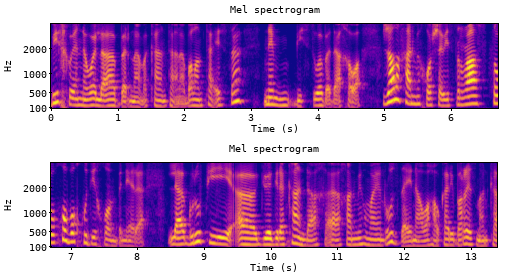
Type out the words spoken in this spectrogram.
بیخوێنەوە لە بەرنمەکانتانە بەڵام تا ئێستا نەم بیستوە بەداخەوە. ژاڵە خانمی خۆشەویست ڕاستەوخۆ بۆ خودی خۆم بنێرە لە گروپی گوێگرەکاندا خانمی هوماین ڕوز دایناوە هاوکاری بەڕێزمان کە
